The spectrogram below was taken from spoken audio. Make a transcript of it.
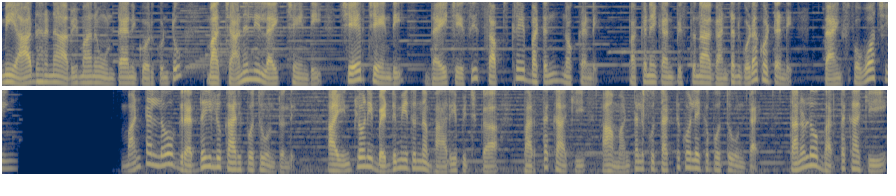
మీ ఆదరణ అభిమానం ఉంటాయని కోరుకుంటూ మా ఛానల్ని లైక్ చేయండి షేర్ చేయండి. దయచేసి సబ్స్క్రైబ్ బటన్ నొక్కండి. పక్కనే కనిపిస్తున్న ఆ గంటను కూడా కొట్టండి. Thanks for watching. మంటల్లో గ్రద్ద ఇల్లు కాలిపోతూ ఉంటుంది. ఆ ఇంట్లోని బెడ్ మీదున్న భార్య పిచ్చుక భర్త కాకి ఆ మంటలకు తట్టుకోలేకపోతూ ఉంటాయి. తనలో భర్త కాకి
